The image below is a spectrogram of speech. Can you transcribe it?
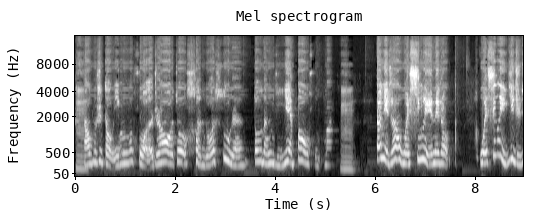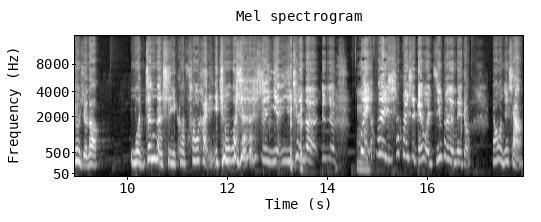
嗯然后不是抖音火了之后，就很多素人都能一夜爆红吗？嗯然后你知道我心里那种，我心里一直就觉得，我真的是一颗沧海一珠，我真的是演艺圈的，就是会、会是会是给我机会的那种。然后我就想，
